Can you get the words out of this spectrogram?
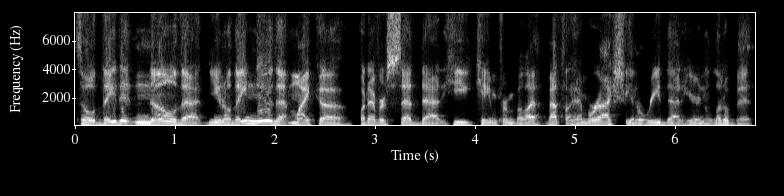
So they didn't know that you know they knew that Micah whatever said that he came from Bethlehem. We're actually going to read that here in a little bit.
